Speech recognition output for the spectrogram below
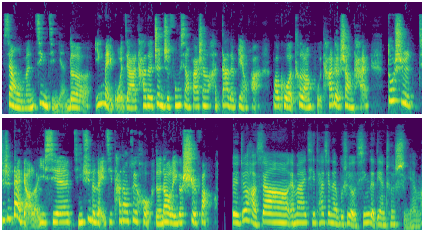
像我们近几年的英美国家，它的政治风向发生了很大的变化，包括特朗普他的上台，都是其实代表了一些情绪的累积，他到最后得到了一个释放。对，就好像 MIT 它现在不是有新的电车实验嘛？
